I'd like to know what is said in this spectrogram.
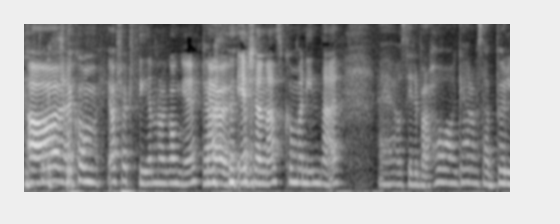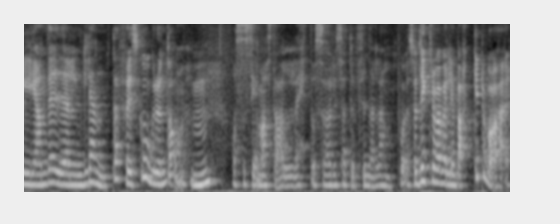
Ja, jag, kom, jag har kört fel några gånger kan Ja. jag erkänna. Så kommer man in här eh, och så är det bara hagar och så här böljande i en glänta för det är skog runt om. Mm. Och så ser man stallet och så har du satt upp fina lampor. Så jag tyckte det var väldigt vackert att vara här.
